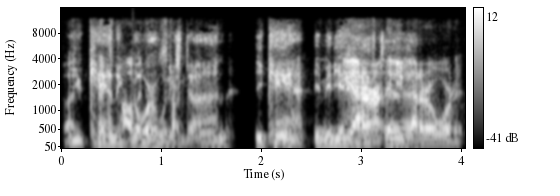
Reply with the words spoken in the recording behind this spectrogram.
But you can't ignore what he's done. You can't. I mean, you, you have gotta, to, and you got to reward it.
